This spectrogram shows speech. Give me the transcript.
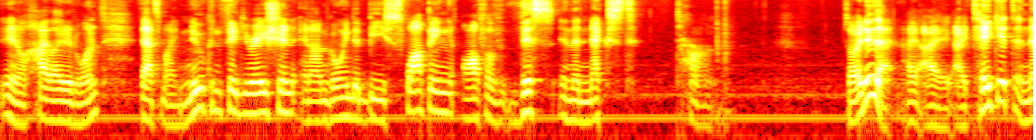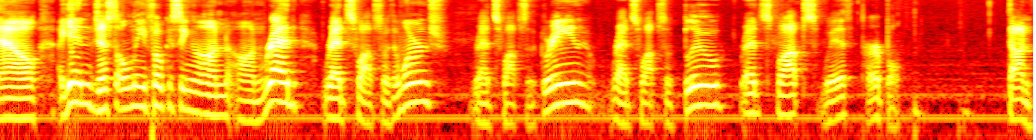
you know, highlighted one, that's my new configuration, and I'm going to be swapping off of this in the next turn. So I do that. I, I, I, take it, and now, again, just only focusing on, on red. Red swaps with orange, red swaps with green, red swaps with blue, red swaps with purple. Done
